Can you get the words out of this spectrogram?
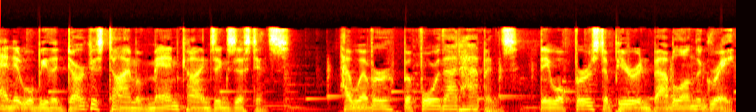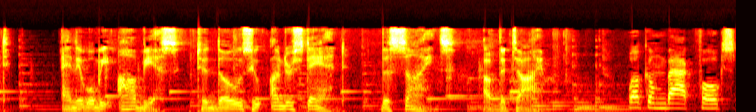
and it will be the darkest time of mankind's existence. However, before that happens, they will first appear in Babylon the Great, and it will be obvious to those who understand the signs of the time. Welcome back, folks.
